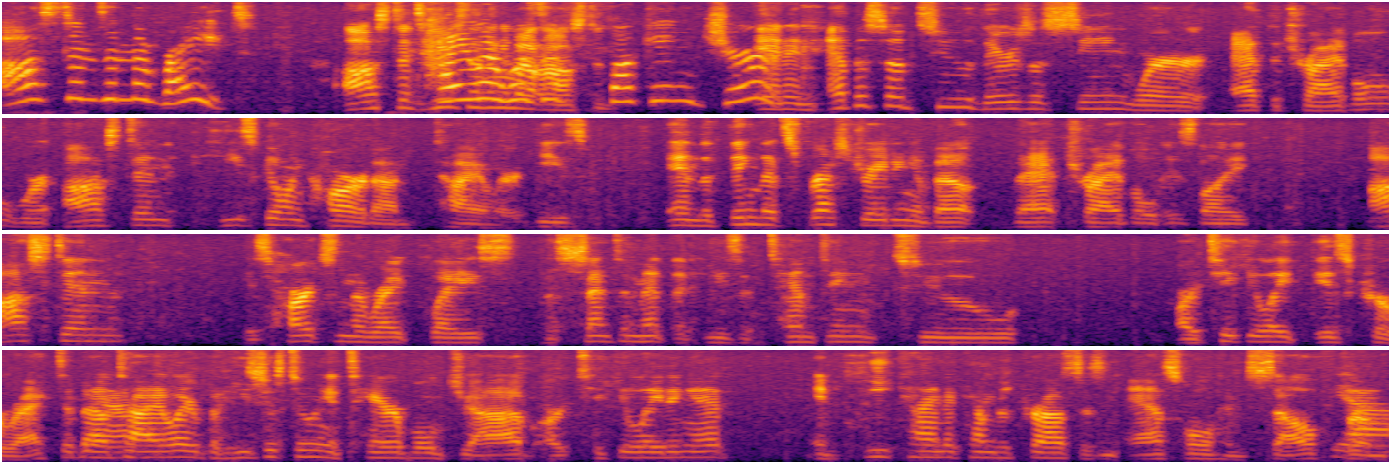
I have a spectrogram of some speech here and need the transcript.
austin's in the right Austin, tyler was about a Austin. fucking jerk And in episode two, there's a scene where at the tribal where Austin he's going hard on Tyler. He's and the thing that's frustrating about that tribal is like Austin, his heart's in the right place. The sentiment that he's attempting to articulate is correct about Yeah. Tyler, but he's just doing a terrible job articulating it. And he kind of comes across as an asshole himself from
